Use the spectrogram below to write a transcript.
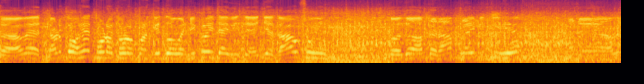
તો હવે તડકો છે થોડો થોડો, પણ કીધું હવે નીકળી જાવી છે. હજી જાઉં છું તો જો આપણે રાપ લઈ લીધી છે. અને હવે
